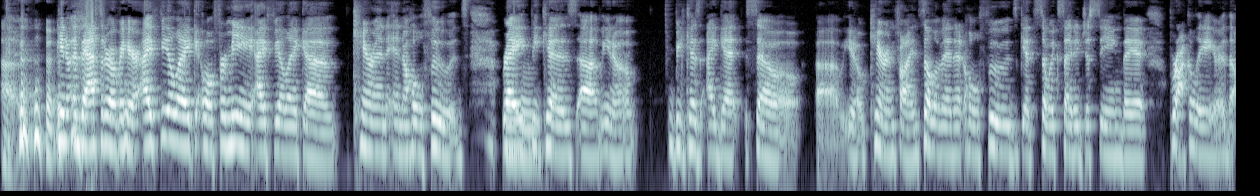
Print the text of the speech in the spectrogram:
uh, you know, ambassador over here. I feel like, well, for me, I feel like a Karen in a Whole Foods, right? Mm-hmm. Because, um, you know, because I get so uh, you know, Karen Fine Sullivan at Whole Foods gets so excited just seeing the broccoli or the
